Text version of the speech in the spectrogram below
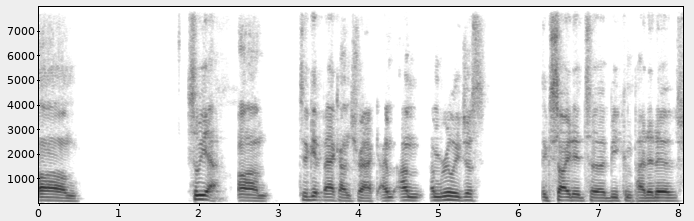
um, so yeah, um, to get back on track, I'm I'm I'm really just excited to be competitive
